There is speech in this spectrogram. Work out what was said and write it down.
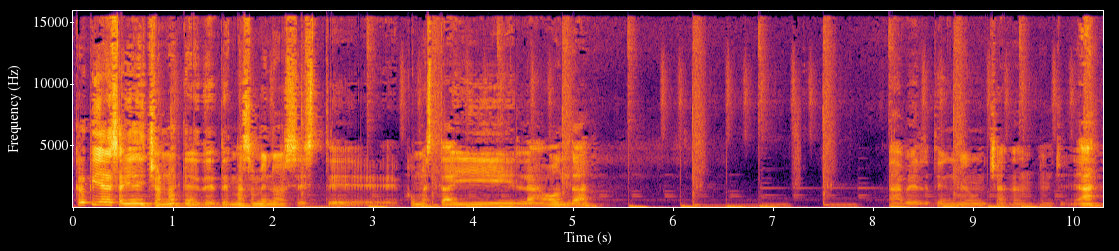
Creo que ya les había dicho, ¿no? Que de, más o menos este cómo está ahí la onda. A ver, denme un, Ah,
